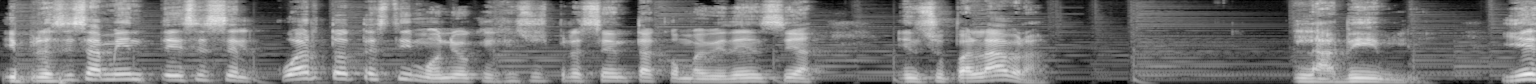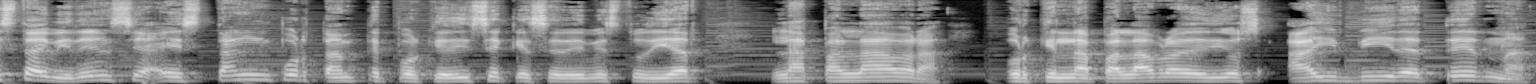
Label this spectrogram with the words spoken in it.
Y precisamente ese es el cuarto testimonio que Jesús presenta como evidencia en su palabra, la Biblia. Y esta evidencia es tan importante porque dice que se debe estudiar la palabra, porque en la palabra de Dios hay vida eterna.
